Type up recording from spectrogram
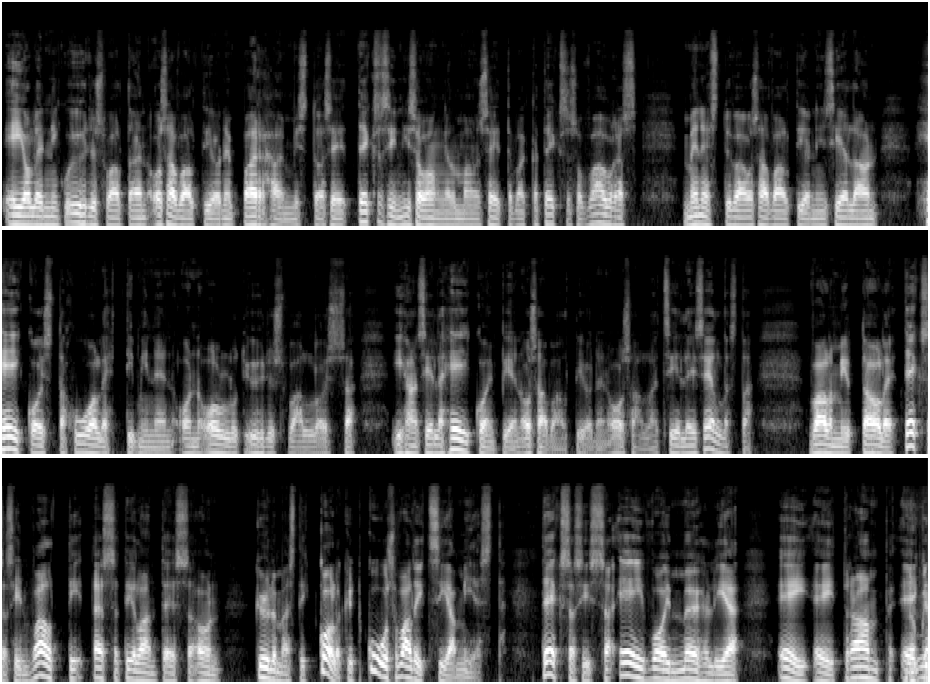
ei ole niin kuin Yhdysvaltain osavaltioiden parhaimmistoa. Se Texasin iso ongelma on se, että vaikka Texas on vauras, menestyvä osavaltio, niin siellä on heikoista huolehtiminen on ollut Yhdysvalloissa ihan siellä heikoimpien osavaltioiden osalla. Että siellä ei sellaista valmiutta ole. Texasin valtti tässä tilanteessa on kylmästi 36 valitsijamiestä. Texasissa ei voi möhliä, ei, ei Trump eikä No, mitä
